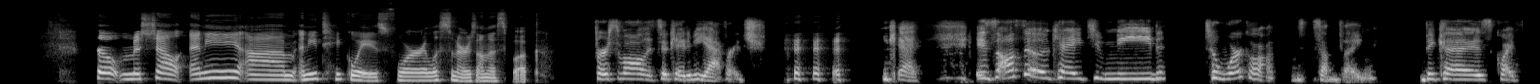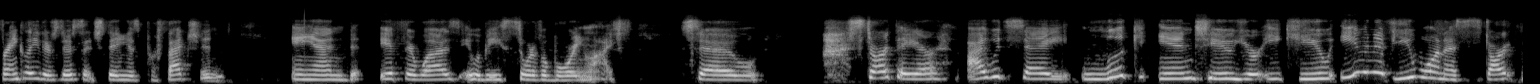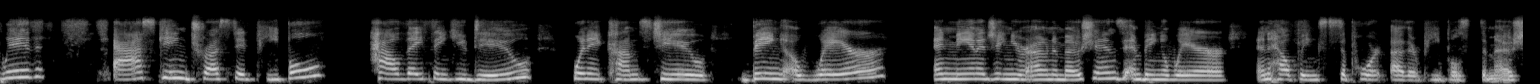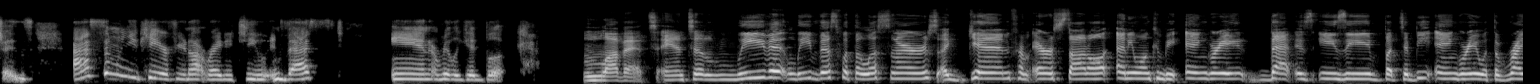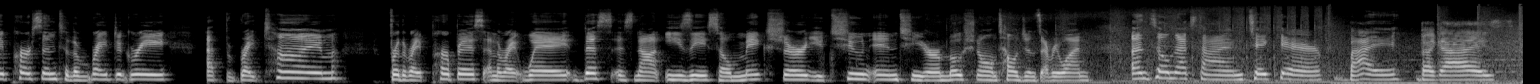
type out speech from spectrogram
So, Michelle, any um any takeaways for listeners on this book? First of all, it's okay to be average. okay. It's also okay to need to work on something because quite frankly, there's no such thing as perfection. And if there was, it would be sort of a boring life. So start there. I would say look into your EQ, even if you want to start with asking trusted people how they think you do when it comes to being aware and managing your own emotions and being aware and helping support other people's emotions. Ask someone you care if you're not ready to invest in a really good book. Love it. And to leave it, leave this with the listeners again from Aristotle anyone can be angry. That is easy. But to be angry with the right person to the right degree at the right time for the right purpose and the right way, this is not easy. So make sure you tune into your emotional intelligence, everyone. Until next time, take care. Bye. Bye, guys.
